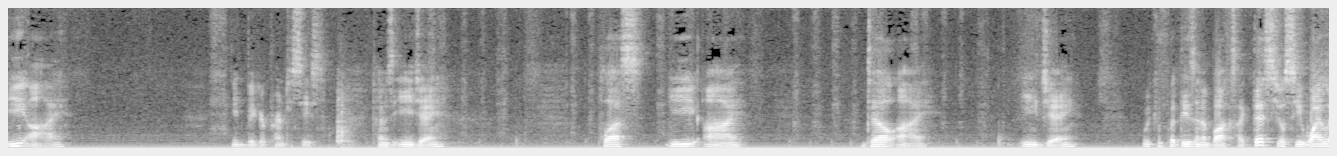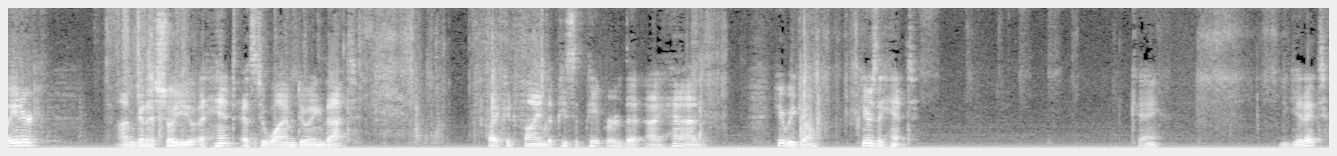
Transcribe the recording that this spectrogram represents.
ei, need bigger parentheses, times ej, plus EI del I EJ. We can put these in a box like this. You'll see why later. I'm going to show you a hint as to why I'm doing that. If I could find the piece of paper that I had. Here we go. Here's a hint. Okay. You get it?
